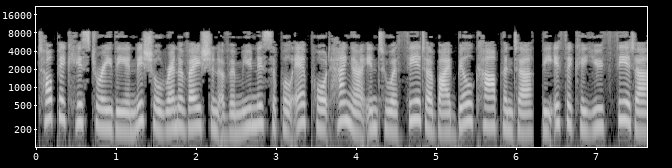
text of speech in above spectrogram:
Topic history The initial renovation of a municipal airport hangar into a theatre by Bill Carpenter, the Ithaca Youth Theatre,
